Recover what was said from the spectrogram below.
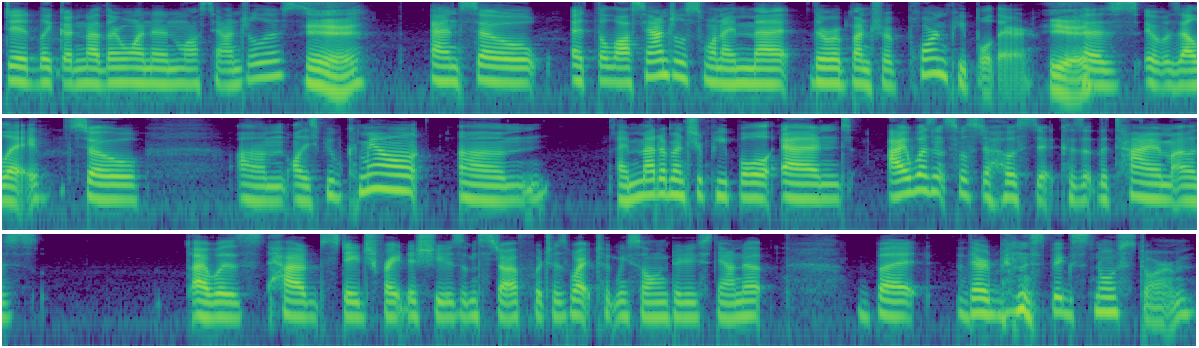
did like another one in los angeles yeah and so at the los angeles one i met there were a bunch of porn people there Yeah. because it was la so um, all these people come out um, i met a bunch of people and i wasn't supposed to host it because at the time i was I was had stage fright issues and stuff, which is why it took me so long to do stand up. But there'd been this big snowstorm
